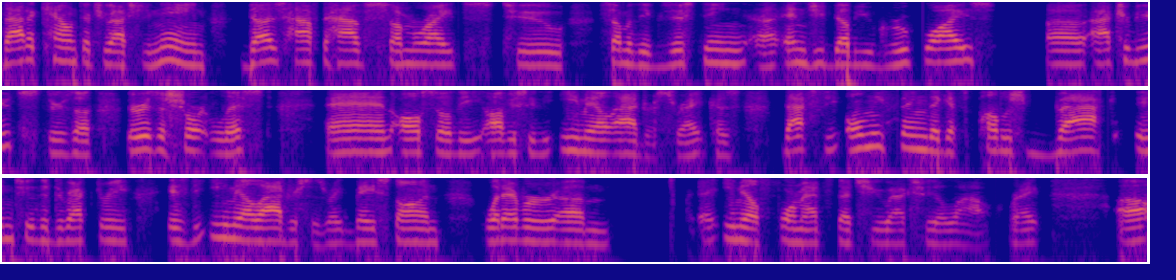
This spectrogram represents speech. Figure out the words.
that account that you actually name does have to have some rights to some of the existing uh, NGW GroupWise uh, attributes. There's a there is a short list, and also the obviously the email address, right? Because that's the only thing that gets published back into the directory is the email addresses, right? Based on whatever um, email formats that you actually allow, right? Uh,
